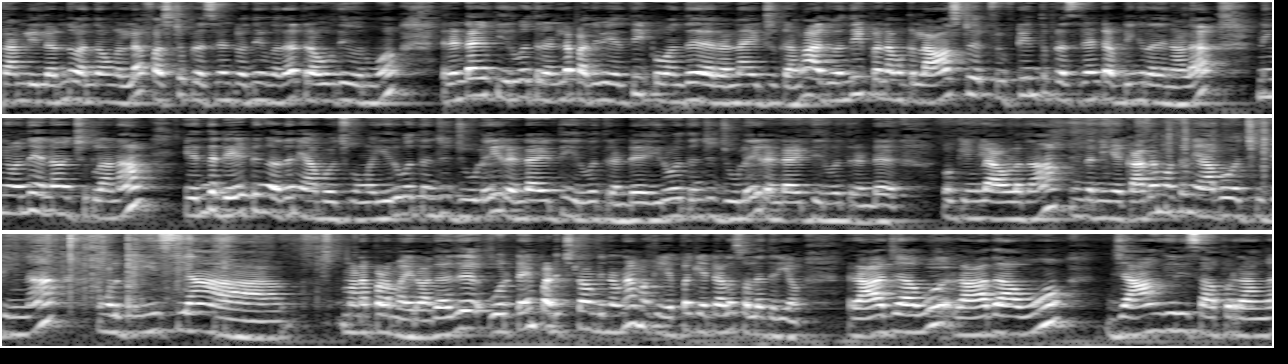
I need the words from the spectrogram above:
ஃபேமிலியிலேருந்து வந்தவங்கல ஃபர்ஸ்ட் பிரசிடென்ட் வந்து இவங்க தான் திரௌபதி முர்மு. ரெண்டாயிரத்தி இருபத்தி ரெண்டில் பதவியேற்று இப்போ வந்து ரன் ஆகிட்டு இருக்காங்க. அது வந்து இப்போ நமக்கு லாஸ்ட் 15th பிரசிடென்ட் அப்படிங்கிறதுனால நீங்க வந்து என்ன வச்சுக்கலாம்னா எந்த டேட்டுங்கிறத ஞாபகம் வச்சுக்கோங்க. இருபத்தஞ்சு ஜூலை ரெண்டாயிரத்தி இருபத்தி ரெண்டு இருபத்தஞ்சு ஜூலை ரெண்டாயிரத்தி இருபத்தி ரெண்டு ஓகேங்களா? அவ்வளவுதான். இந்த நீங்க கதை மட்டும் ஞாபகம் வச்சுக்கிட்டீங்கன்னா உங்களுக்கு ஈஸியா மனப்பாடம் ஆயிரும் அதாவது ஒரு டைம் படிச்சிட்டோம் அப்படின்னோம்னா நமக்கு எப்ப கேட்டாலும் சொல்ல தெரியும். ராஜாவும் ராதாவும் ஜாங்கிரி சாப்பிட்றாங்க.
